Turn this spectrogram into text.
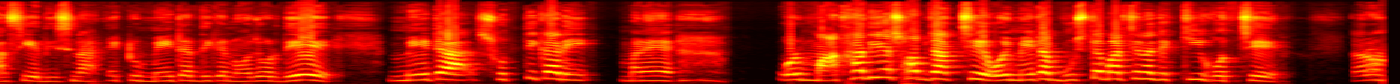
ভাসিয়ে দিস না। একটু মেয়েটার দিকে নজর দে। মেয়েটা সত্যিকারই মানে ওর মাথা দিয়ে সব যাচ্ছে। ওই মেয়েটা বুঝতে পারছে না যে কি হচ্ছে। কারণ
